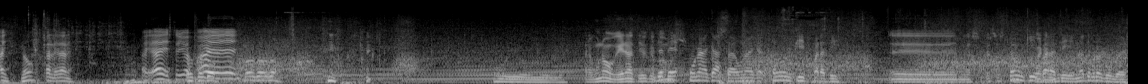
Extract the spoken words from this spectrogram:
Ay, ¿No? Dale, dale. Ay, ay, estoy yo. Go, go, Ay, go, ay, uy, uy, uy. Alguna hoguera, tío, que podemos... una casa, una casa. Tengo un kit para ti. Eh, las casas Tengo un kit fuera, para ¿no? ti, no te preocupes.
